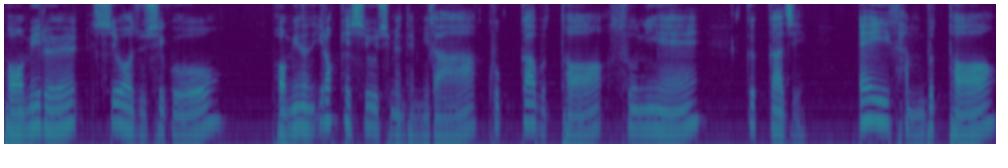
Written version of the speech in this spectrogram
범위를 씌워 주시고 범위는 이렇게 씌우시면 됩니다. 국가부터 순위의 끝까지 A3부터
